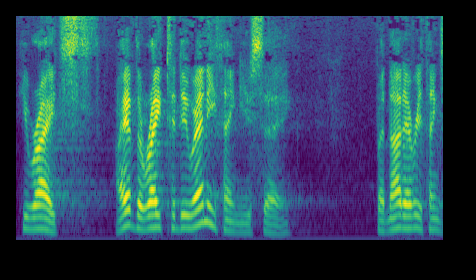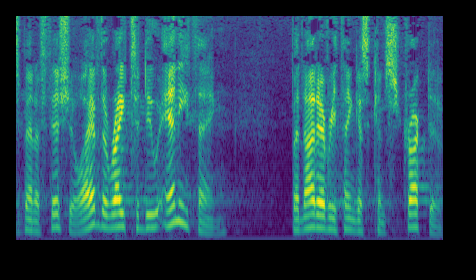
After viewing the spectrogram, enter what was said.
He writes, I have the right to do anything you say. but not everything's beneficial. I have the right to do anything, but not everything is constructive.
